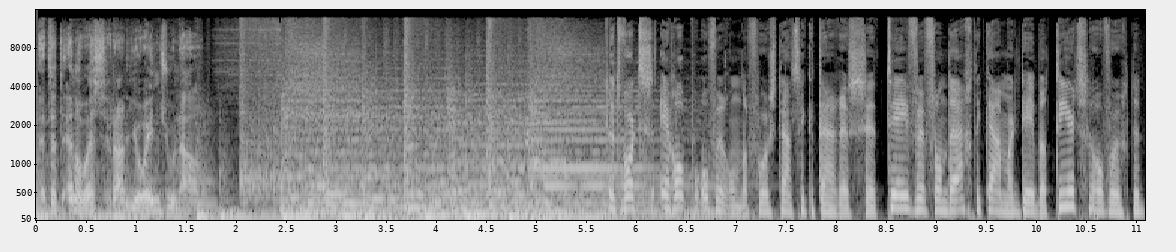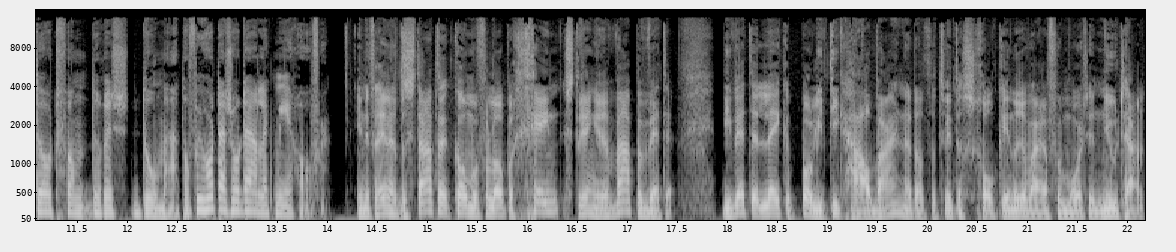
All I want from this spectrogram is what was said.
met het NOS Radio 1-journaal. Het wordt erop of eronder voor staatssecretaris eh, Teven vandaag. De Kamer debatteert over de dood van de Rus Dolmaat. Of u hoort daar zo dadelijk meer over. In de Verenigde Staten komen voorlopig geen strengere wapenwetten. Die wetten leken politiek haalbaar nadat de twintig schoolkinderen waren vermoord in Newtown.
